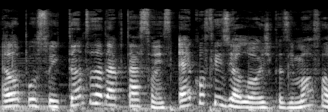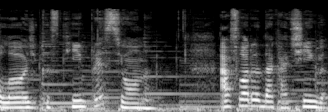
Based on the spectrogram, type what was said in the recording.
ela possui tantas adaptações ecofisiológicas e morfológicas que impressionam. A flora da caatinga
